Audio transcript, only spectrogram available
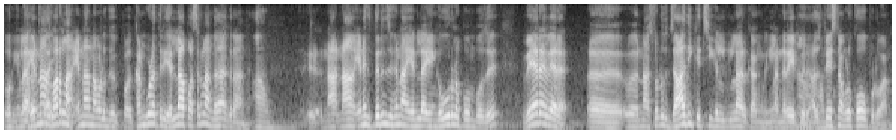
ஓகேங்களா? ஏன்னா வரலாம். ஏன்னா நம்மளுக்கு கண்கூட தெரியும். எல்லா பசங்களும் அங்கே தான் இருக்கிறாங்க. நான் நான் எனக்கு தெரிஞ்சுங்க நான் எல்லா எங்கள் ஊரில் போகும்போது வேற வேற நான் சொல்றது ஜாதி கட்சிகள்லாம் இருக்காங்க இல்லைங்களா நிறைய பேர் அது. பேசினா கூட கோவப்படுவாங்க.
